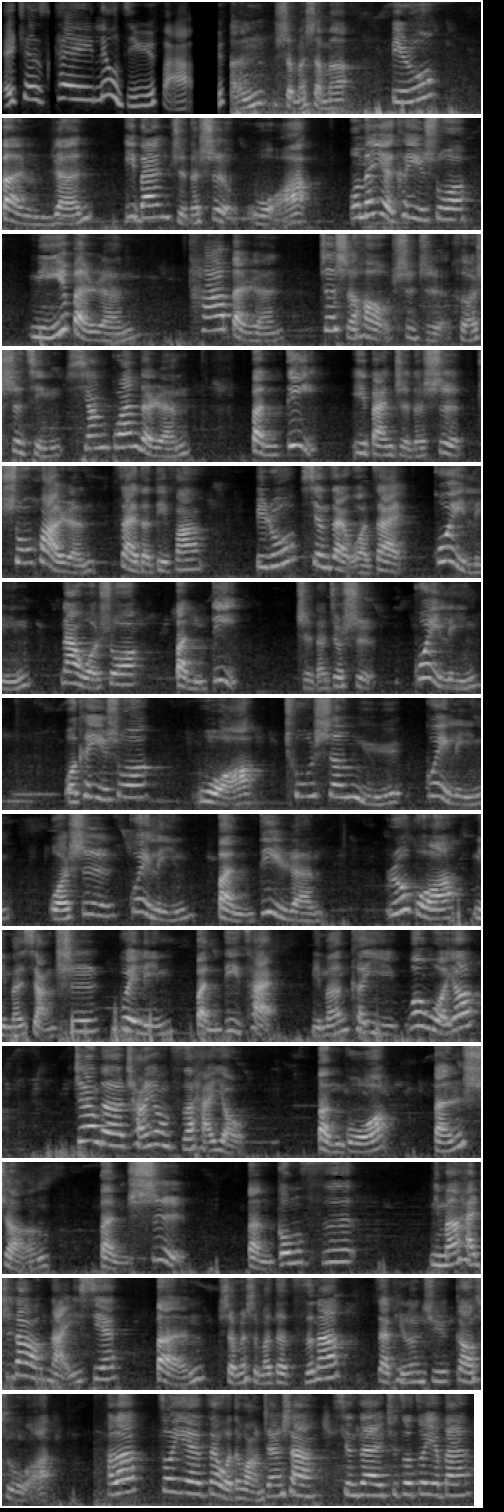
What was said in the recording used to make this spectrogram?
HSK 六级语法。本什么什么，比如本人一般指的是我，我们也可以说你本人、他本人，这时候是指和事情相关的人。本地一般指的是说话人在的地方，比如现在我在桂林，那我说本地指的就是桂林。我可以说我。出生于桂林，我是桂林本地人。如果你们想吃桂林本地菜，你们可以问我哟。这样的常用词还有本国、本省、本市、本公司。你们还知道哪一些本什么什么的词呢？在评论区告诉我。好了，作业在我的网站上，现在去做作业吧。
